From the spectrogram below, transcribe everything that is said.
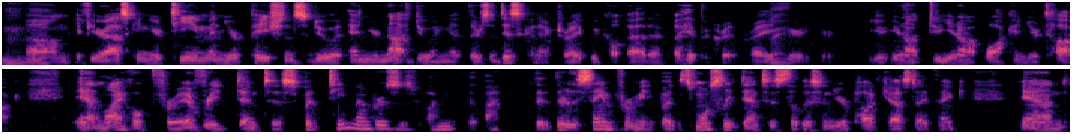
Mm-hmm. Um, if you're asking your team and your patients to do it and you're not doing it, there's a disconnect, right? We call that a, a hypocrite, right? right. You're, you're, you're not do you're not walking your talk. And my hope for every dentist, but team members is, I mean, I, they're the same for me, but it's mostly dentists that listen to your podcast, I think. And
